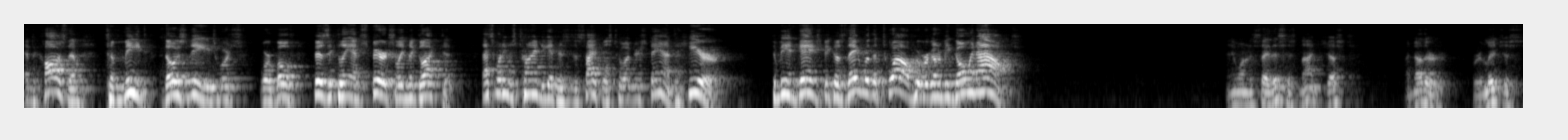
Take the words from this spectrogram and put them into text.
and to cause them to meet those needs which were both physically and spiritually neglected. That's what he was trying to get his disciples to understand, to hear, to be engaged, because they were the 12 who were going to be going out. And he wanted to say this is not just another religious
